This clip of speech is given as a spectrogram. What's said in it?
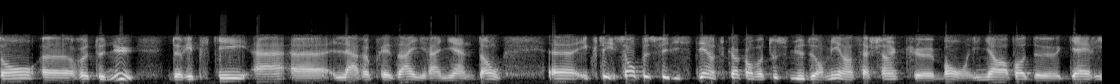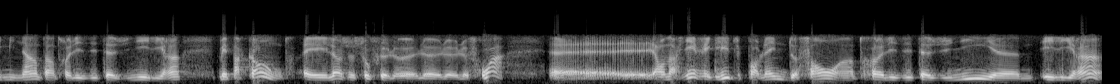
sont euh, retenus de répliquer à, la représaille iranienne. Donc, euh, écoutez, ça on peut se féliciter en tout cas qu'on va tous mieux dormir en sachant que bon, il n'y aura pas de guerre imminente entre les États-Unis et l'Iran. Mais par contre, et là je souffle le, le, le froid. Euh, on n'a rien réglé du problème de fond entre les États-Unis euh, et l'Iran.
